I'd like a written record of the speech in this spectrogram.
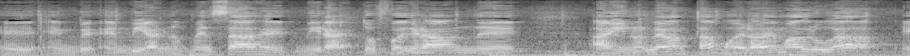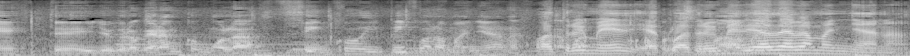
enviarnos mensajes, mira, esto fue grande, ahí nos levantamos, era de madrugada. Este, yo creo que eran como las cinco y pico de la mañana. Cuatro y media, cuatro y media de la mañana.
